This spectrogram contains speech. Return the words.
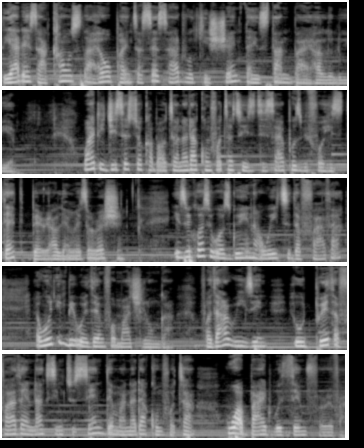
the others are counselor, helper, intercessor, advocate, strength, and standby. Hallelujah. Why did Jesus talk about another comforter to his disciples before his death, burial, and resurrection? It's because he was going away to the Father and wouldn't be with them for much longer. For that reason, he would pray the Father and ask him to send them another comforter who abide with them forever.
